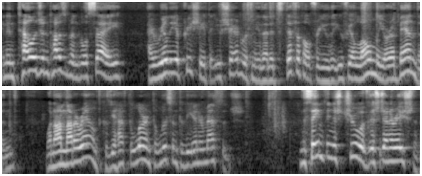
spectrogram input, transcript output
an intelligent husband will say, I really appreciate that you shared with me that it's difficult for you, that you feel lonely or abandoned when I'm not around, because you have to learn to listen to the inner message. And the same thing is true of this generation.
